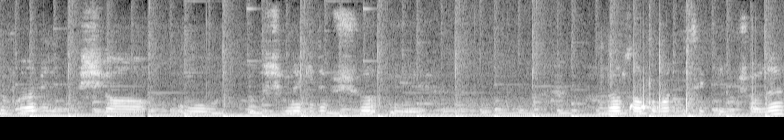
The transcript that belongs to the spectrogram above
Bu para birikmiş ya. Oo. Şimdi gidip şu Bundan salata maddesi ekleyelim şöyle.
